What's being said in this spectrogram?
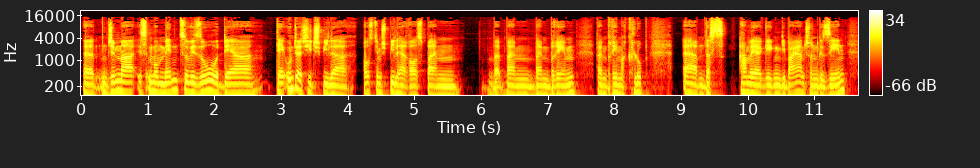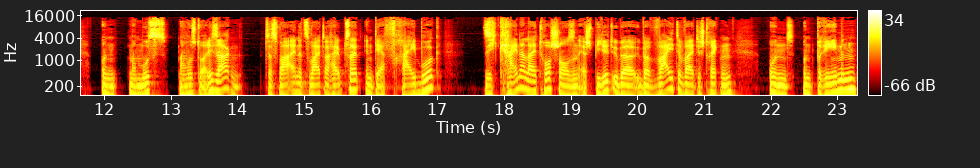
Äh, Njimba ist im Moment sowieso der, der Unterschiedsspieler aus dem Spiel heraus beim, bei- beim, beim Bremen, beim Bremer Club. Ähm, das haben wir ja gegen die Bayern schon gesehen. Und man muss, man muss deutlich sagen, das war eine zweite Halbzeit, in der Freiburg sich keinerlei Torchancen erspielt über, über weite, weite Strecken und, und Bremen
